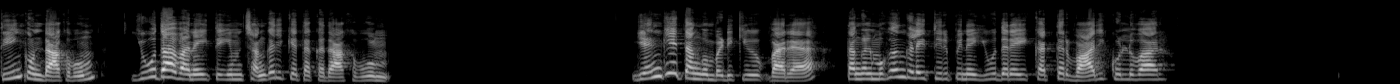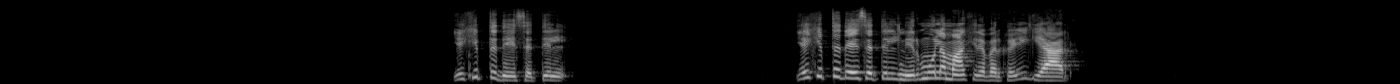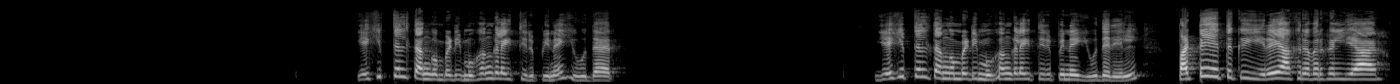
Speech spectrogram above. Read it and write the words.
தீங்குண்டாகவும் யூதா வனைத்தையும் சங்கரிக்கத்தக்கதாகவும். எங்கே தங்கும்படிக்கு வர தங்கள் முகங்களை திருப்பின யூதரை கர்த்தர் வாரிக்கொள்ளுவார்? எகிப்து தேசத்தில் எகிப்து தேசத்தில் நிர்மூலமாகிறவர்கள் யார்? எகிப்தில் தங்கும்படி முகங்களை திருப்பின யூதர். எகிப்தில் தங்கும்படி முகங்களை திருப்பின யூதரில் பட்டயத்துக்கு இரையாகிறவர்கள் யார்?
